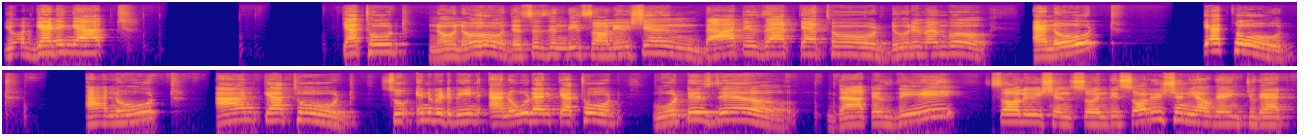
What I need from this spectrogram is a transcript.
You are getting at cathode. No no this is in the solution. That is at cathode. Do remember. Anode cathode. Anode and cathode so in between anode and cathode, what is there? That is the solution. So in this solution, you are going to get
